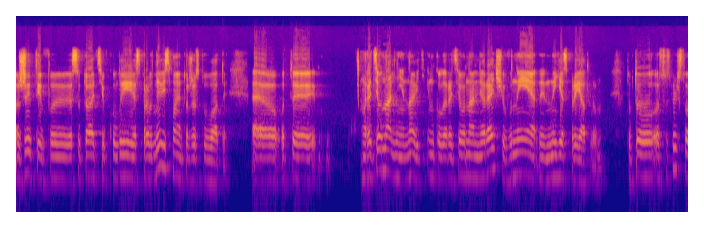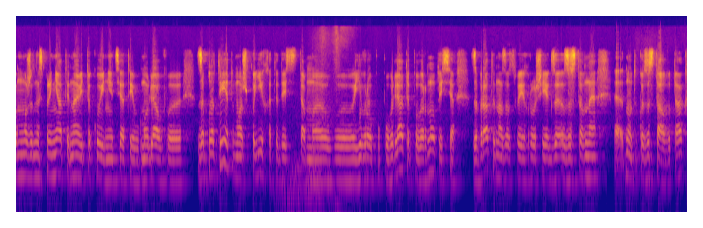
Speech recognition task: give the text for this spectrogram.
жити в е, ситуації, коли справедливість має торжествувати, е, от раціональні, навіть інколи раціональні речі, вони не є сприятливими. Тобто суспільство може не сприйняти навіть таку ініціативу. Мовляв, е, заплати, ти можеш поїхати десь там е, в Європу погуляти, повернутися, забрати назад свої гроші, як за- заставне, е, ну таку заставу, так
